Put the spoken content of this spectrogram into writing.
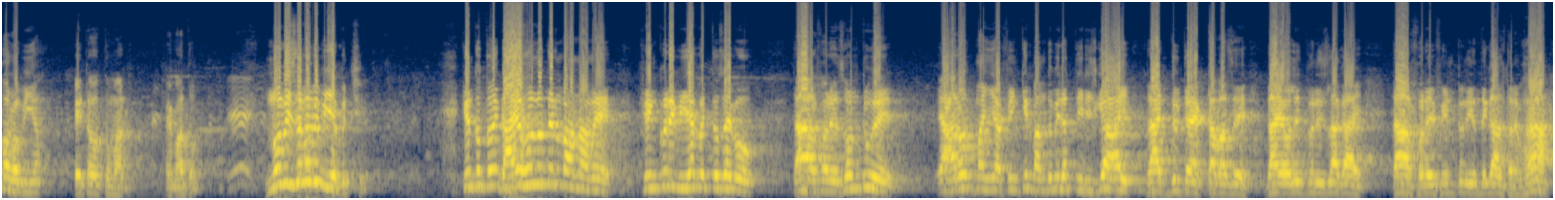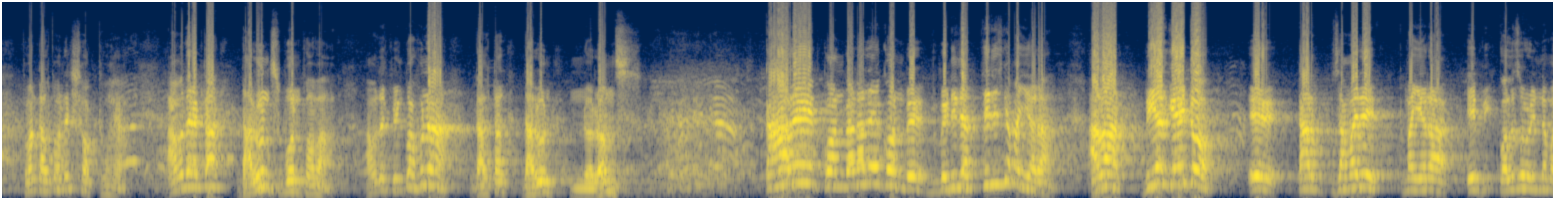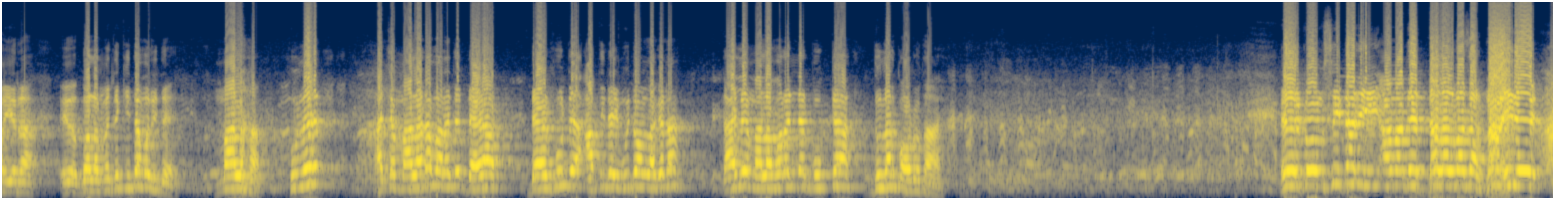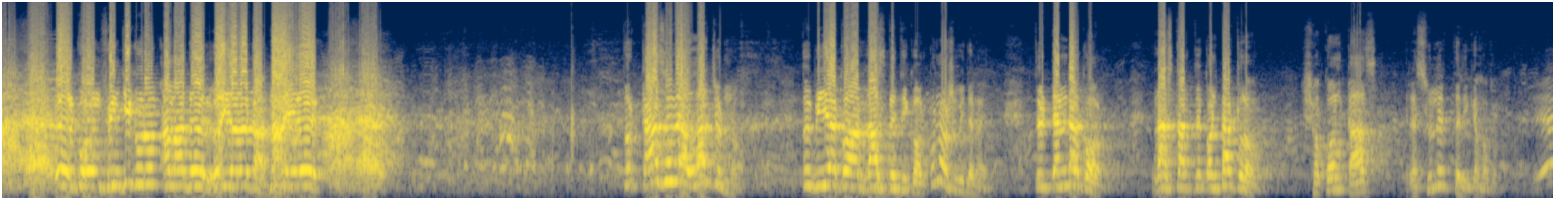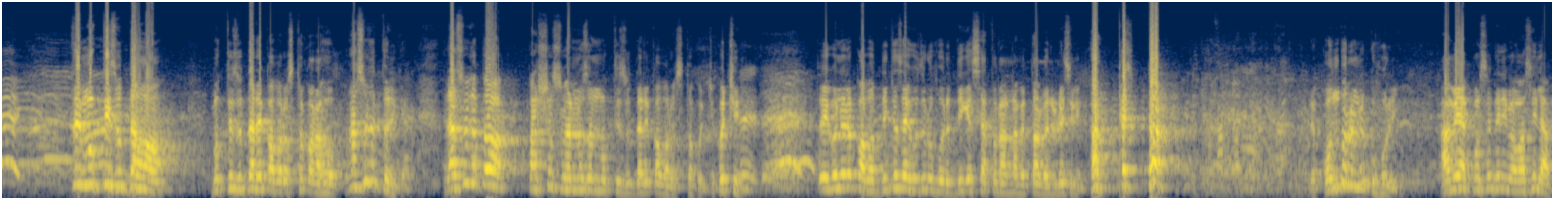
করো বিয়া, এটাও তোমার এবাদত। নবী যেভাবে বিয়ে করছে, কিন্তু তুই গায়ে হলুদের মা নামে ফিঙ্কুরি বিয়ে করতে চাইব তারপরে জন্টুয়ে আরব মাইয়া ফিঙ্কির বান্ধবীরা তিরিশ গায়, রাত দুইটা একটা বাজে, গায়ে অলিদ মরিচ লাগায়, তারপরে ফিন্টুরি ইন্দে গালটারে ভাইয়া তোমার গাল তো অনেক শক্ত ভাইয়া আমাদের একটা দারুণ বোন পাওয়া আমাদের পিঙ্কু আপু না, গালটা দারুণ নরমস কারে কোন বেড়ারে কোন বেডিরা তিরিশ কে মাইয়ারা আবার বিয়ার গেটো এ কার জামাইরে মাইয়ারা এ কলেজ না মাইয়ারা গলার মধ্যে কিতা মরি দেয়? মালা। ফুলের আচ্ছা মালাটা বানাইতে দেড় দেড় ফুট আতিটাই মুই লাগে না? তাইলে মালা ভরান্যার বুকটা দুলার করতায় এরকম সিটারি আমাদের দালাল বাজার নাই রে। এরকম ফিঙ্কি গ্রুপ আমাদের ওই এলাকা নাই রে। তোর কাজ হবে আল্লাহর জন্য। তুই বিয়ে কর, রাজনীতি কর, কোনো অসুবিধা নাই। তুই টেন্ডার কর, রাস্তার তুই কন্ট্যাক্ট ল। সকল কাজ রসুলের তরিকা হবে। তুই মুক্তিযোদ্ধা হ। মুক্তিযোদ্ধারে কবরস্থ করা হোক। রাসুলের তরিকা। রাসুলে তো পাঁচশো চুয়ান্ন জন মুক্তিযোদ্ধারে কবরস্থ করছে। করছি তো এগুলোর কবর দিতে চাই হুজুর উপরের দিকে চেতনার নামে তরবারি উঠেছি কোন ধরনের কুফুরি? আমি এক মসজিদের ইমাম ছিলাম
